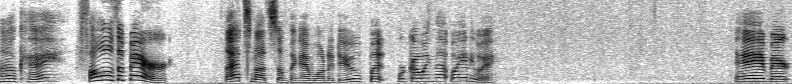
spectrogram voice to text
Okay. Follow the bear! That's not something I want to do, but we're going that way anyway. Hey, bear.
